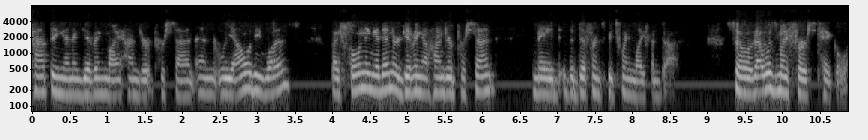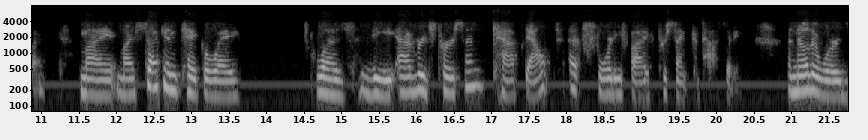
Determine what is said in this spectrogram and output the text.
tapping in and giving my 100%. And reality was, by phoning it in or giving 100%, made the difference between life and death. So that was my first takeaway. My my second takeaway was the average person capped out at 45% capacity. In other words,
